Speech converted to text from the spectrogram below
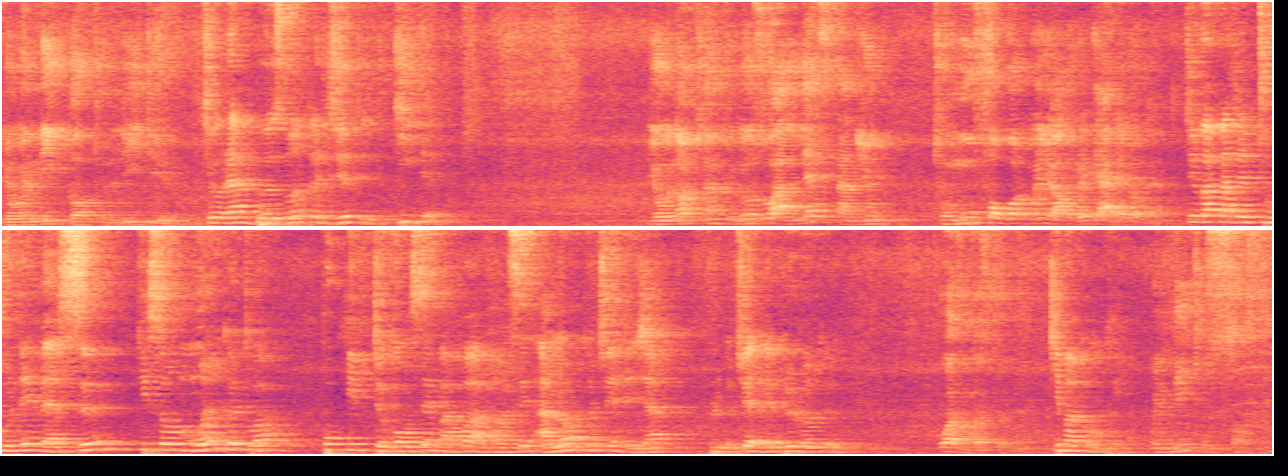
You will need God to lead you. Tu auras besoin que Dieu te guide. You will not turn to those who are less than you to move forward when you are already ahead of them. Tu ne vas pas te tourner vers ceux qui sont moins que toi pour qu'ils te conseillent à avancer alors que tu es déjà plus, tu es allé plus loin qu'eux. Qui m'a compris? We need to succeed.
